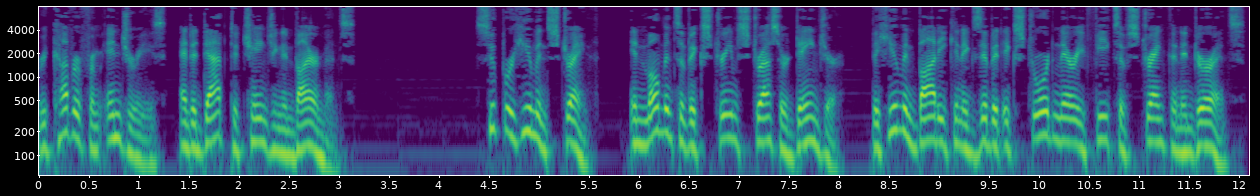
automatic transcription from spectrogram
recover from injuries, and adapt to changing environments. Superhuman strength. In moments of extreme stress or danger, the human body can exhibit extraordinary feats of strength and endurance.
